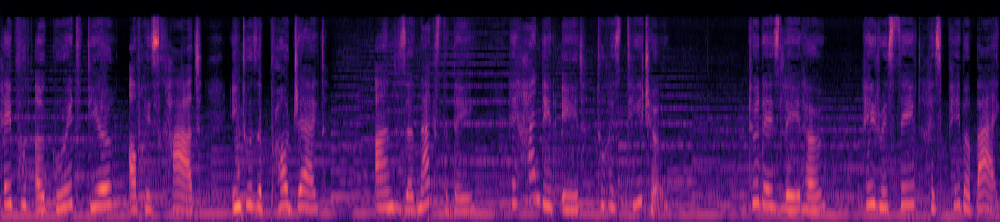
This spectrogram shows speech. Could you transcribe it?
He put a great deal of his heart into the project, and the next day he handed it to his teacher. Two days later, he received his paper back.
